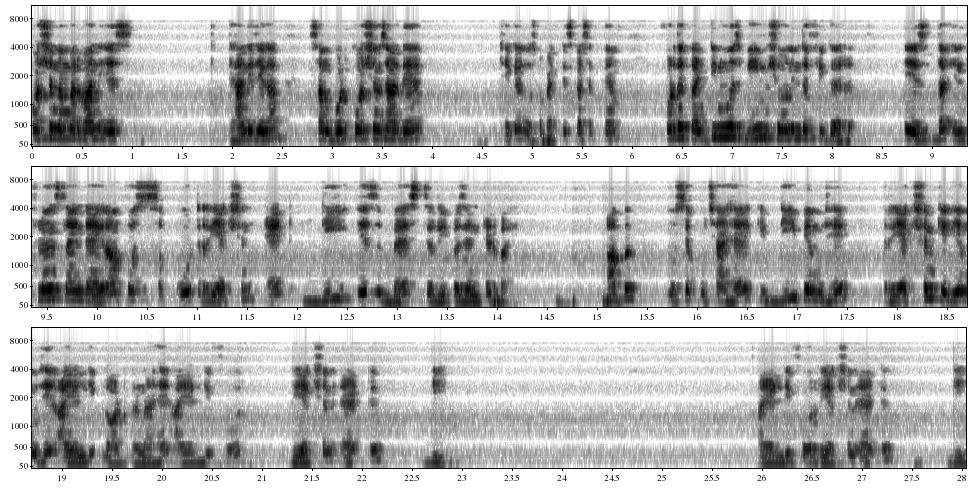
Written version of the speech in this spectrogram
question number one is ध्यान दीजिएगा some good question are there ठीक है, उसको प्रैक्टिस कर सकते हैं for the continuous beam shown in the figure is the influence line diagram for support reaction at D is best represented by अब मुझसे पूछा है कि D पे मुझे रिएक्शन के लिए मुझे ILD प्लॉट करना है ILD for reaction at D ILD for reaction at D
